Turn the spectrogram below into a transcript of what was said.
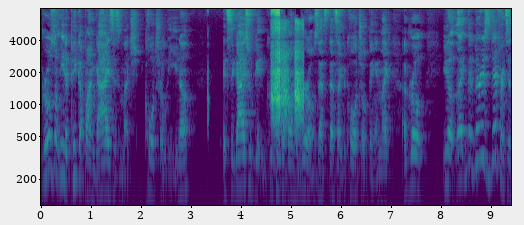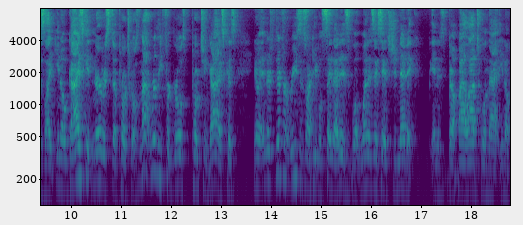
girls don't need to pick up on guys as much culturally, you know? It's the guys who get who pick up on the girls. That's that's like the cultural thing. And like a girl, you know, like there, is differences. Like you know, guys get nervous to approach girls. Not really for girls approaching guys, because you know, and there's different reasons why people say that is. Well, one is they say it's genetic and it's bi- biological, and that you know,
